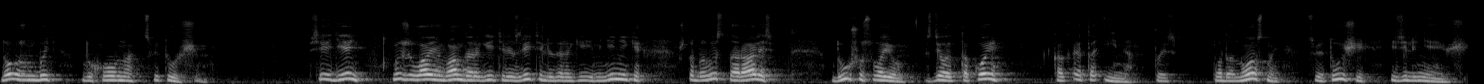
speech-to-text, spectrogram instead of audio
должен быть духовно цветущим. Сей день мы желаем вам, дорогие телезрители, дорогие именинники, чтобы вы старались душу свою сделать такой, как это имя, то есть плодоносный, цветущий и зеленеющий.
